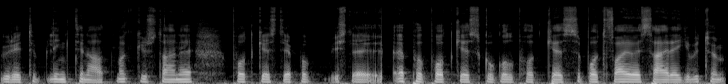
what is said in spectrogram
üretip LinkedIn'e atmak, 100 tane podcast yapıp işte Apple Podcast, Google Podcast, Spotify vesaire gibi tüm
